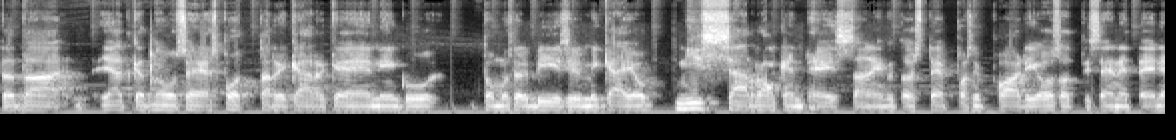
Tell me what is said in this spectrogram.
tota, jätkät nousee spottarikärkeen niin kuin tuommoiselle biisille, mikä ei ole missään rakenteissa, niin kuin toi Steppasin Party osoitti sen, että ei, ne,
